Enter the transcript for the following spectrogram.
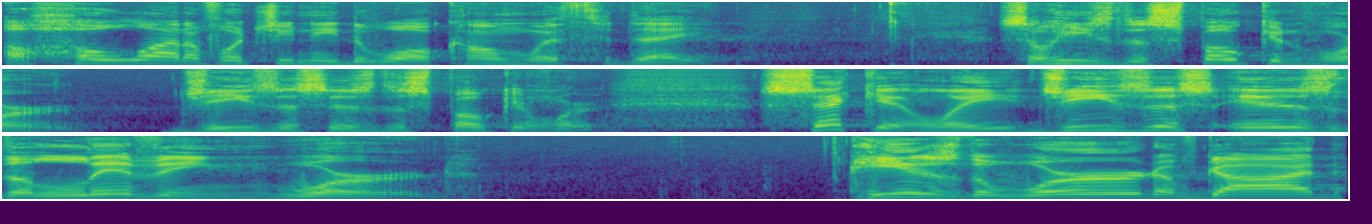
a whole lot of what you need to walk home with today. So he's the spoken word. Jesus is the spoken word. Secondly, Jesus is the living word. He is the word of God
